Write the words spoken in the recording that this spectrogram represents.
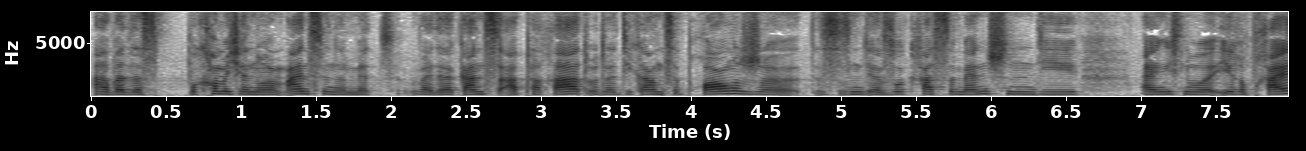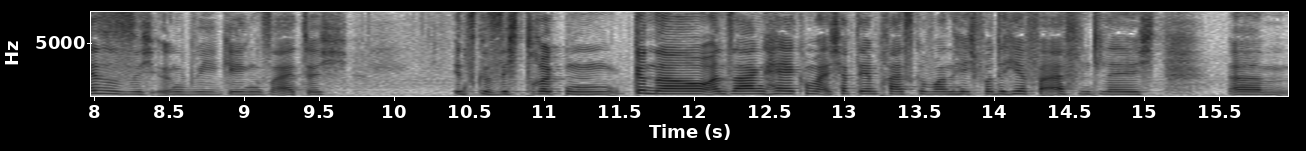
Aber das bekomme ich ja nur im Einzelnen mit, weil der ganze Apparat oder die ganze Branche, das sind ja so krasse Menschen, die eigentlich nur ihre Preise sich irgendwie gegenseitig ins Gesicht drücken, genau, und sagen, hey, guck mal, ich habe den Preis gewonnen, ich wurde hier veröffentlicht, ähm,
